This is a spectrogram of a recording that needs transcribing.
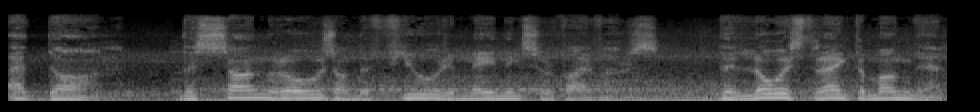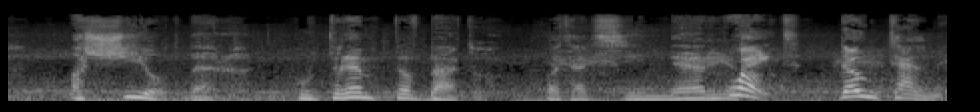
At dawn, the sun rose on the few remaining survivors. The lowest ranked among them, a shield bearer who dreamt of battle, but had seen nary Wait! Don't tell me.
